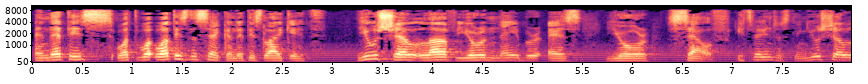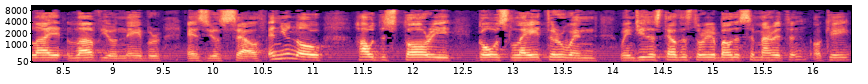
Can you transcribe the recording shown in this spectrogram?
And that is, what, what, what is the second that is like it? You shall love your neighbor as yourself. It's very interesting. You shall li- love your neighbor as yourself. And you know how the story goes later when, when Jesus tells the story about the Samaritan, okay?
